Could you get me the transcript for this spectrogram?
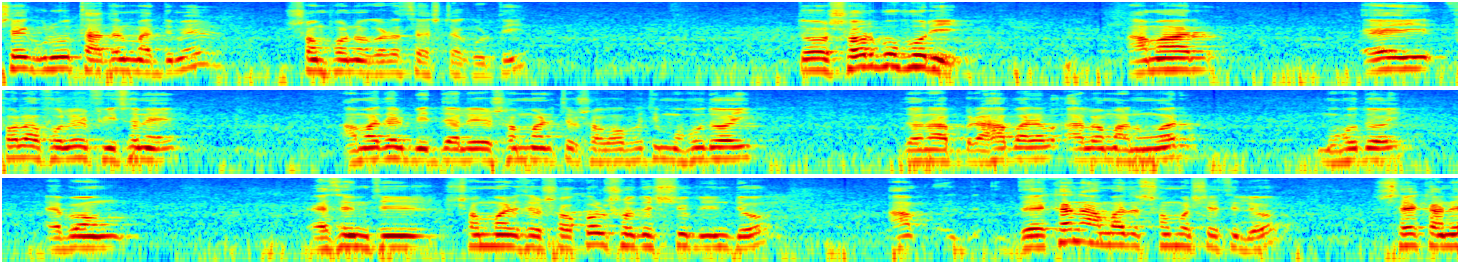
সেগুলো তাদের মাধ্যমে সম্পন্ন করার চেষ্টা করছি। তো সর্বোপরি আমার এই ফলাফলের পিছনে আমাদের বিদ্যালয়ের সম্মানিত সভাপতি মহোদয়, জনাব রাহাবার আলম আনোয়ার মহোদয় এবং এসএমসির সম্মানিত সকল সদস্যবৃন্দ যেখানে আমাদের সমস্যা ছিল সেখানে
